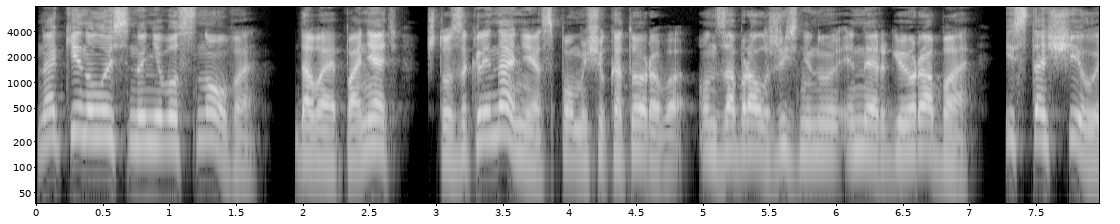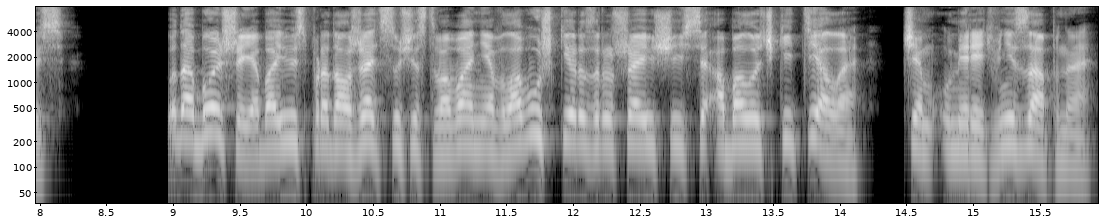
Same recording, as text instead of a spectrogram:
накинулась на него снова, давая понять, что заклинание, с помощью которого он забрал жизненную энергию раба, истощилось. Куда больше я боюсь продолжать существование в ловушке разрушающейся оболочки тела, чем умереть внезапно.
